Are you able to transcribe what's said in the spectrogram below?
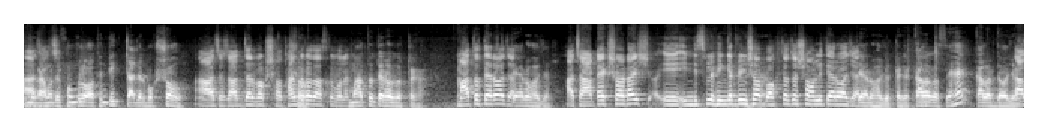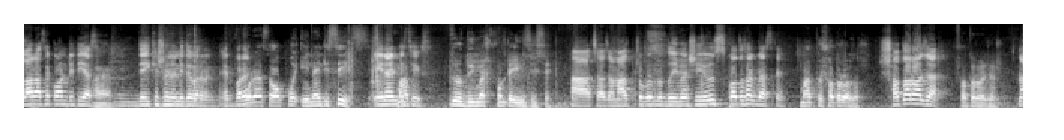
আচ্ছা, আমাদের ফোনগুলো অথেন্টিক চার্জার বক্স সহ। আচ্ছা চার্জার বক্স সহ। থাকবে। কত আজকে বলেন? মাত্র তেরো হাজার টাকা। মাত্র তেরো হাজার? তেরো হাজার। আচ্ছা আট একশো আঠাইশ ইন ডিসপ্লে ফিঙ্গারপ্রিন্ট সহ বক্স চার্জার সহ অনলি তেরো হাজার। তেরো হাজার টাকা। কালার আছে হ্যাঁ? কালার দেওয়া যাবে। কালার আছে কোয়ান্টিটি আছে। হ্যাঁ। দেখে শুনে নিতে পারবেন। এরপরে? পরে আছে Oppo A ninety six A ninety six মাত্র দুই মাস ফোনটা ইউজ হয়েছে। আচ্ছা আচ্ছা মাত্র দুই মাস ইউজ কত থাকবে আজকে? মাত্র সতেরো হাজার। সতেরো হাজার। সতেরো হাজার। না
